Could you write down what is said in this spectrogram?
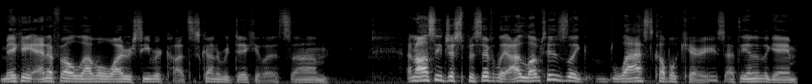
making NFL level wide receiver cuts. It's kind of ridiculous. Um, and honestly, just specifically, I loved his like last couple carries at the end of the game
